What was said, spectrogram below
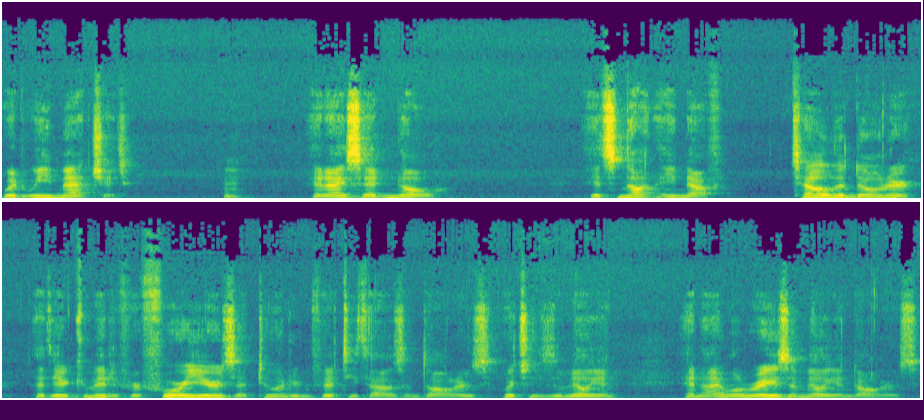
Would we match it? And I said, no, it's not enough. Tell the donor that they're committed for four years at $250,000, which is a million, and I will raise a million dollars.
